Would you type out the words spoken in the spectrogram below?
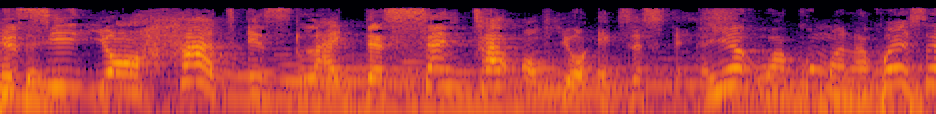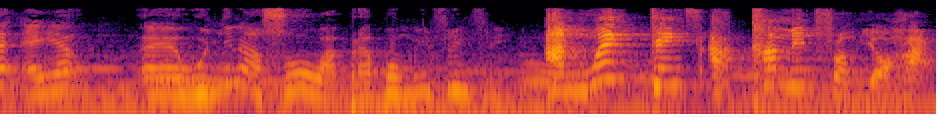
you see, your heart is like the center of your existence. Eh, ɛyɛ wakoma na akɔyɛ sɛ ɛyɛ ɛɛ wo nyina so wɔ abrabɔ mu mfimfini And when things are coming from your heart,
